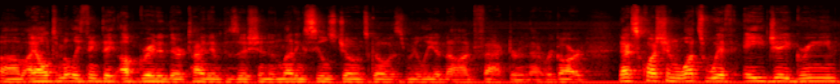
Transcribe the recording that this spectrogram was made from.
Um, I ultimately think they upgraded their tight end position, and letting Seals Jones go is really a non factor in that regard. Next question What's with AJ Green?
